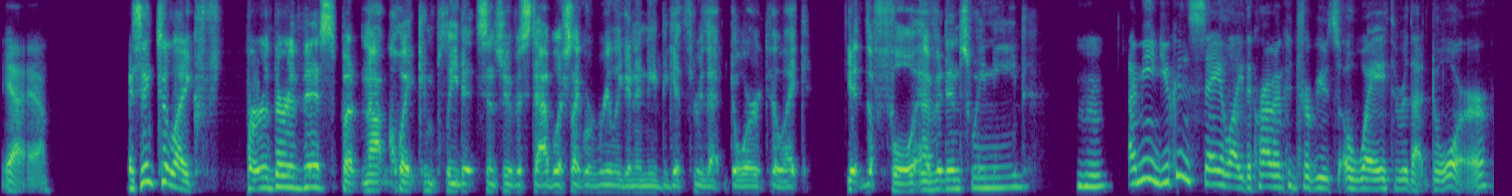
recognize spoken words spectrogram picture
yeah, yeah. I think to like further this, but not quite complete it, since we've established like we're really going to need to get through that door to like get the full evidence we need. hmm I mean, you can say like the crowd contributes away through that door.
